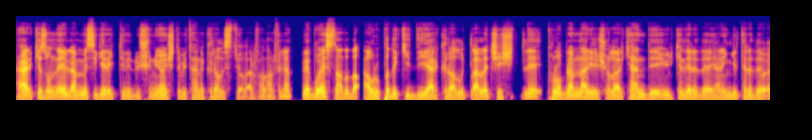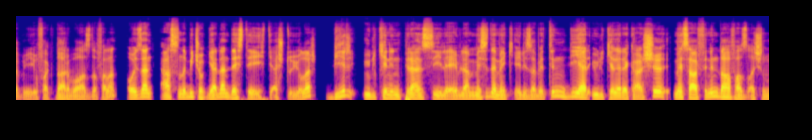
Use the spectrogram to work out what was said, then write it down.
herkes onun evlenmesi gerektiğini düşünüyor. İşte bir tane kral istiyorlar falan filan. Ve bu esnada da Avrupa'daki diğer krallıklarla çeşitli problemler yaşıyorlar. Kendi ülkeleri de yani İngiltere'de bir ufak darboğazda falan. O yüzden aslında birçok yerden desteğe ihtiyaç duyuyorlar. Bir ülkenin prensiyle evlenmesi demek Elizabeth'in diğer ülkelere karşı mesafenin daha fazla açılması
